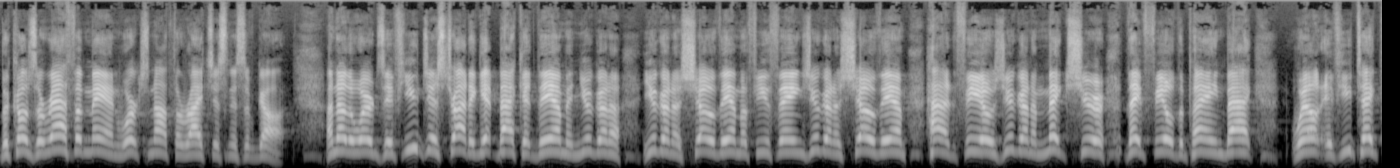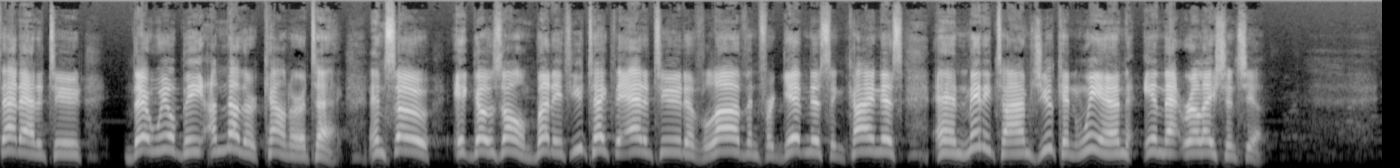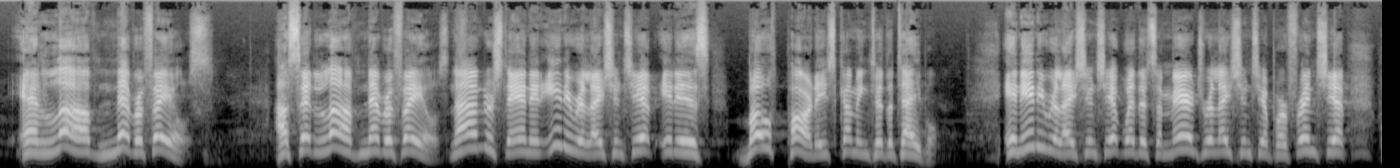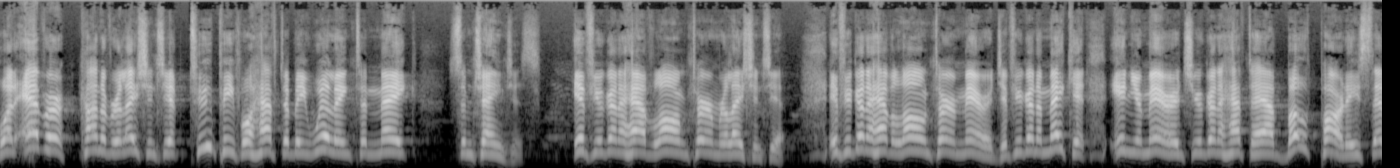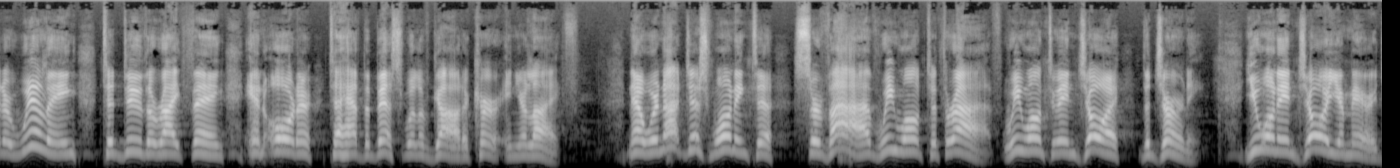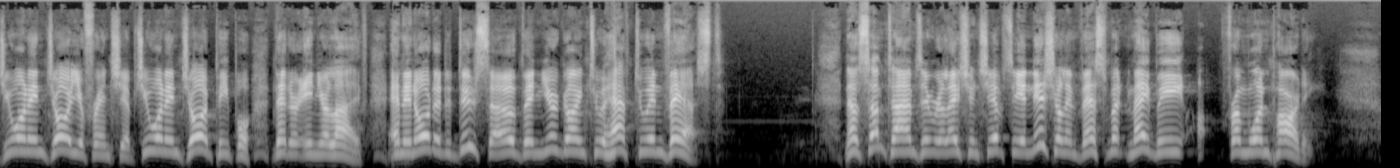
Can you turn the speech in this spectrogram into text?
Because the wrath of man works not the righteousness of God. In other words, if you just try to get back at them and you're gonna you're gonna show them a few things, you're gonna show them how it feels, you're gonna make sure they feel the pain back. Well, if you take that attitude, there will be another counterattack. And so it goes on. But if you take the attitude of love and forgiveness and kindness, and many times you can win in that relationship. And love never fails. I said love never fails. Now, understand in any relationship, it is both parties coming to the table in any relationship, whether it's a marriage relationship or friendship, whatever kind of relationship, two people have to be willing to make some changes if you're going to have long-term relationship. If you're going to have a long term marriage, if you're going to make it in your marriage, you're going to have to have both parties that are willing to do the right thing in order to have the best will of God occur in your life. Now, we're not just wanting to survive, we want to thrive. We want to enjoy the journey. You want to enjoy your marriage. You want to enjoy your friendships. You want to enjoy people that are in your life. And in order to do so, then you're going to have to invest. Now, sometimes in relationships, the initial investment may be from one party.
